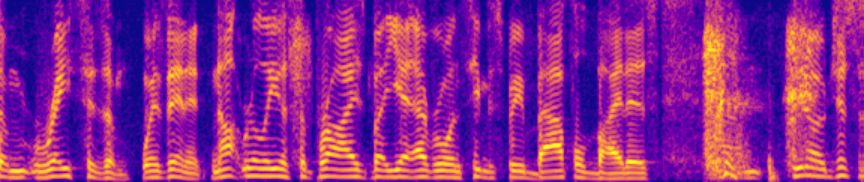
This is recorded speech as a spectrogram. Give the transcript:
some racism within it. Not really a surprise, but yet everyone seems to be baffled by this. Um, you know, just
